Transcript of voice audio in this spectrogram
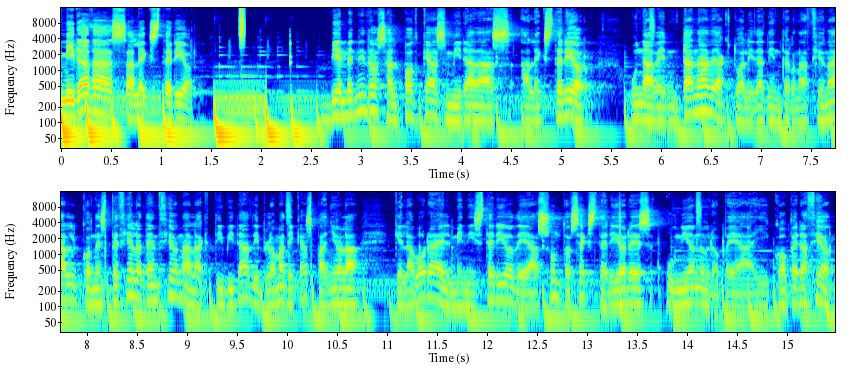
Miradas al exterior. Bienvenidos al podcast Miradas al exterior, una ventana de actualidad internacional con especial atención a la actividad diplomática española que elabora el Ministerio de Asuntos Exteriores, Unión Europea y Cooperación.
